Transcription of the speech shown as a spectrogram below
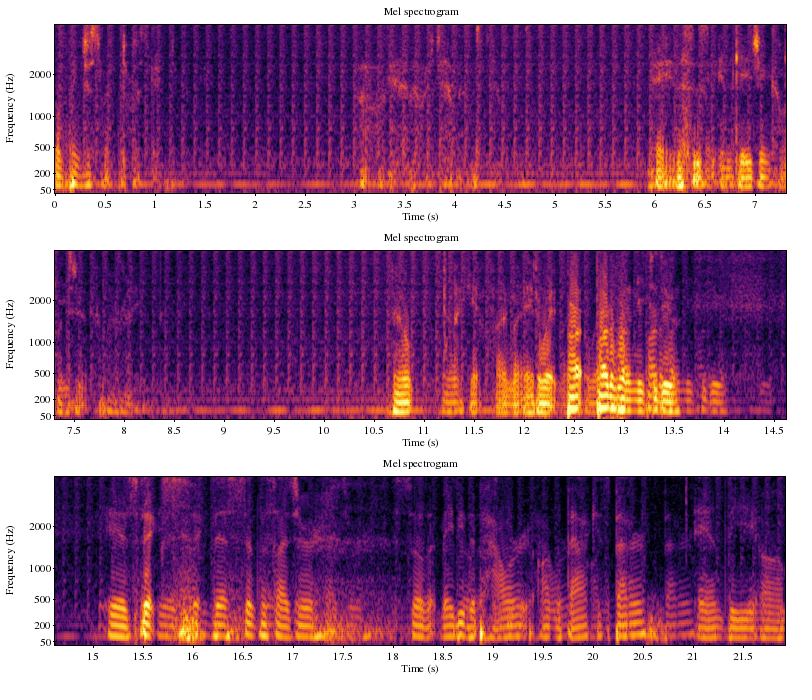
Something just went dark. Oh, okay, I know what happened. Hey, this is engaging content, am I right? Nope, I can't find my 808. Part, part of what I need to do is fix this synthesizer so that maybe the power on the back is better and the um,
